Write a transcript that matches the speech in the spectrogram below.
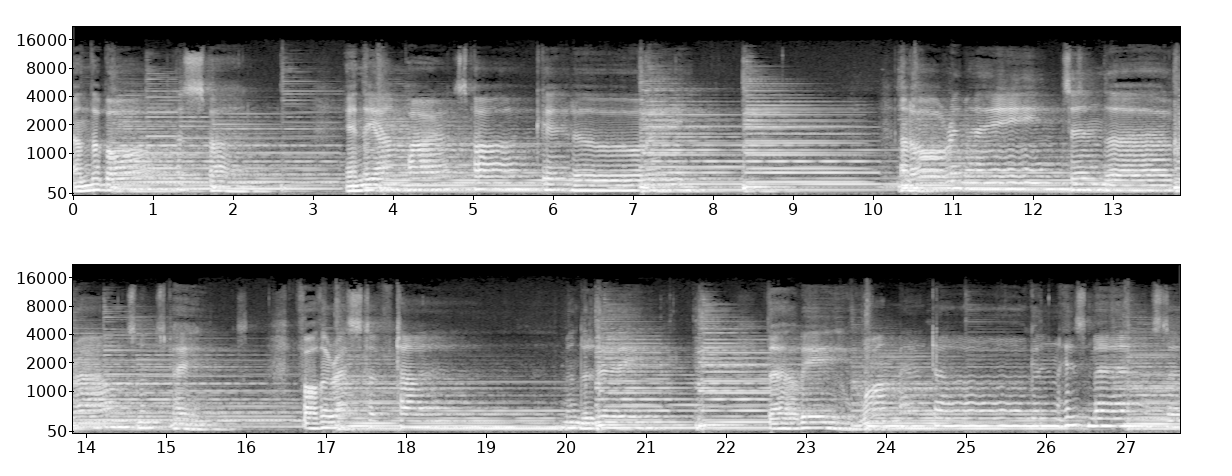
and the ball has spun in the umpire's pocket away, and all remains in the groundsman's pains for the rest of time and the day. There'll be one man dog and his master.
